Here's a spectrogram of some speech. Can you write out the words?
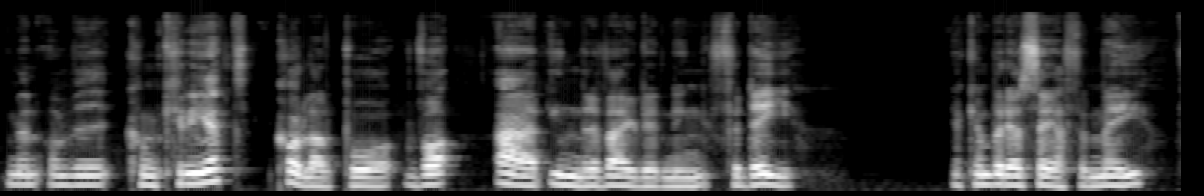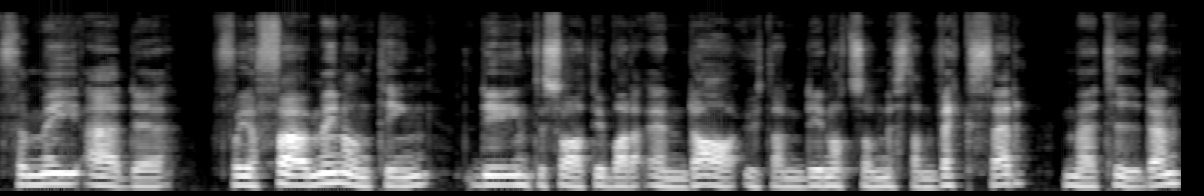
men om vi konkret kollar på vad är inre vägledning för dig? Jag kan börja säga för mig. För mig är det, får jag för mig någonting, det är inte så att det är bara en dag utan det är något som nästan växer med tiden.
